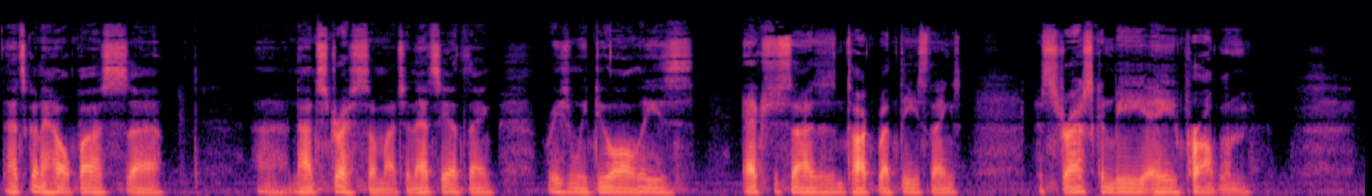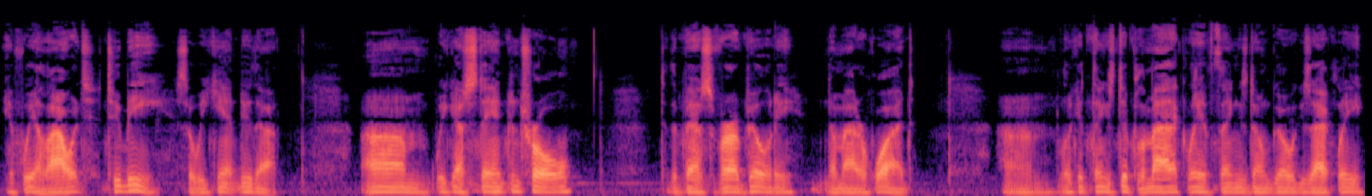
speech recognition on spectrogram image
that's going to help us uh, uh, not stress so much. And that's the other thing, the reason we do all these exercises and talk about these things. Stress can be a problem if we allow it to be. So we can't do that. Um, we got to stay in control to the best of our ability, no matter what. Um, look at things diplomatically if things don't go exactly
